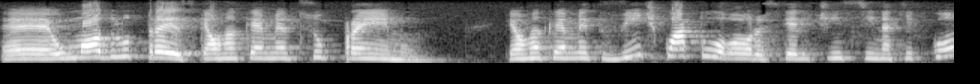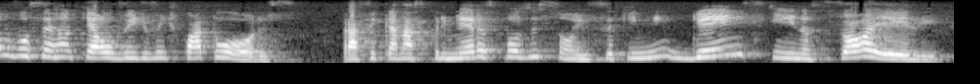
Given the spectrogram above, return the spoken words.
É, o módulo 3, que é o ranqueamento supremo, que é um ranqueamento 24 horas, que ele te ensina aqui como você ranquear o vídeo 24 horas, para ficar nas primeiras posições. Isso aqui ninguém ensina, só ele.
